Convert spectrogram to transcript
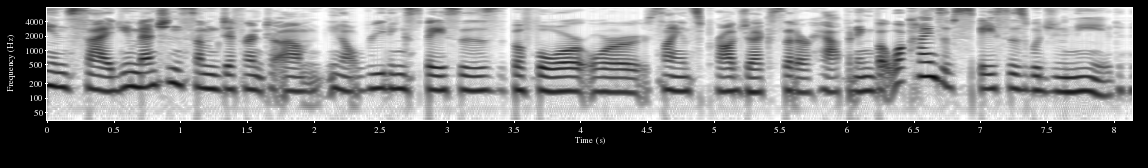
inside? You mentioned some different, um, you know, reading spaces before or science projects that are happening, but what kinds of spaces would you need?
